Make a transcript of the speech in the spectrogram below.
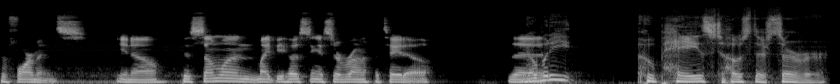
performance? You know, because someone might be hosting a server on a potato. That... Nobody who pays to host their server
